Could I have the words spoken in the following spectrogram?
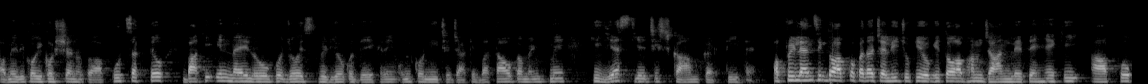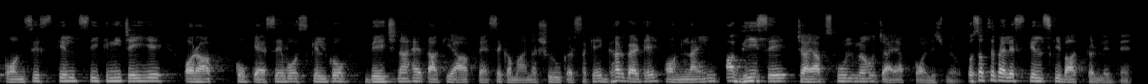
और मे भी कोई क्वेश्चन हो तो आप पूछ सकते हो। बाकी इन नए लोगों को जो इस वीडियो को देख रहे हैं, उनको नीचे जाके बताओ कमेंट में कि यस ये चीज़ काम करती है। अब फ्रीलैंसिंग तो आपको पता चली चुकी होगी तो अब हम जान लेते हैं कि आपको कौन सी स्किल सीखनी चाहिए और आप को कैसे वो स्किल को बेचना है ताकि आप पैसे कमाना शुरू कर सके। घर बैठे ऑनलाइन अभी से, चाहे आप स्कूल में हो, चाहे आप कॉलेज में हो। तो सबसे पहले स्किल्स की बात कर लेते हैं।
